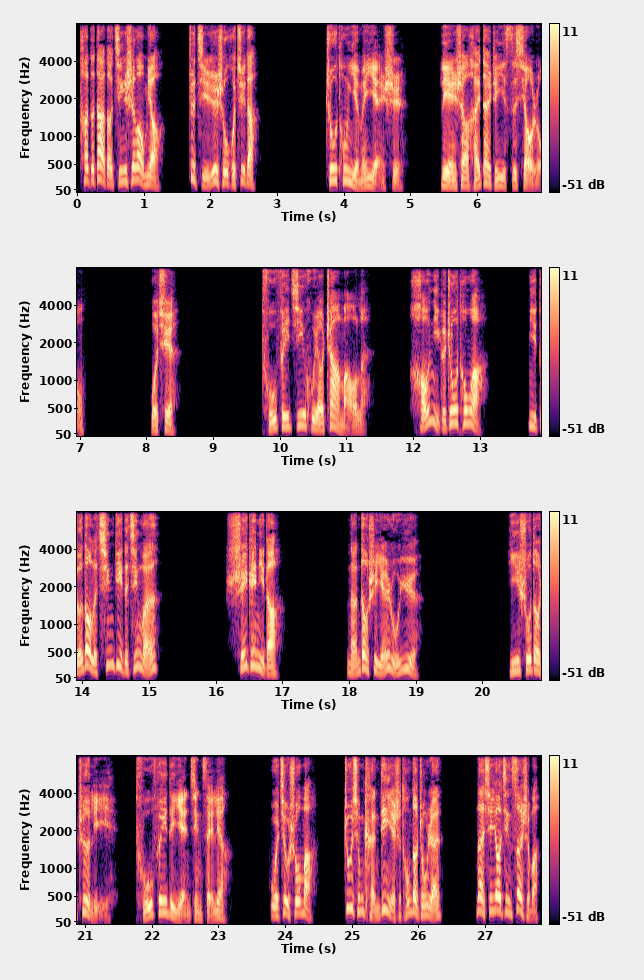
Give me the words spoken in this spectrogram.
他的大道精深奥妙，这几日收获巨大。周通也没掩饰。脸上还带着一丝笑容。我去，屠飞几乎要炸毛了。好你个周通啊，你得到了青帝的经文？谁给你的？难道是颜如玉？一说到这里，屠飞的眼睛贼亮。我就说嘛，周兄肯定也是同道中人。那些妖精算什么？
